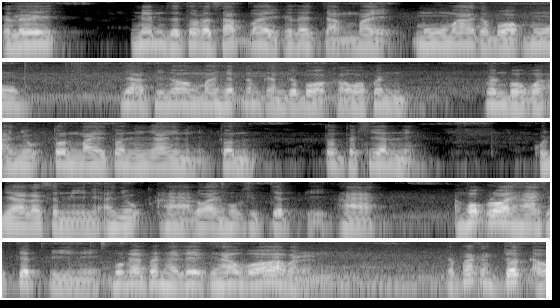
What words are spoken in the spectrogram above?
ก็เลยเมมใส่โทรศัพท์ไว้ก็เลยจำไว้หมูมาก็บอกหมูญาติพี่น้องมาเฮ็ดน้กันก็บอกเขาว่าเพิ่นเพิ่นบอกว่าอายุต้นไม้ต้นใหญ่ๆนี่ ต้นต้นตะเคียนนี่ คุณยายรัศมีนี่อายุห้าร้อยหกสิบเจ็ดปีห้าหกร้อยห้าสิบเจ็ดปีนี่บ่แม่นเพิ่นให้เลขที่เฮาบ่ว่านั่นนี่ก็พักกันจดเอา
